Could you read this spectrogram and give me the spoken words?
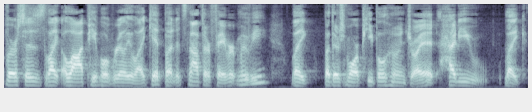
versus like a lot of people really like it, but it's not their favorite movie. Like, but there's more people who enjoy it. How do you like?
